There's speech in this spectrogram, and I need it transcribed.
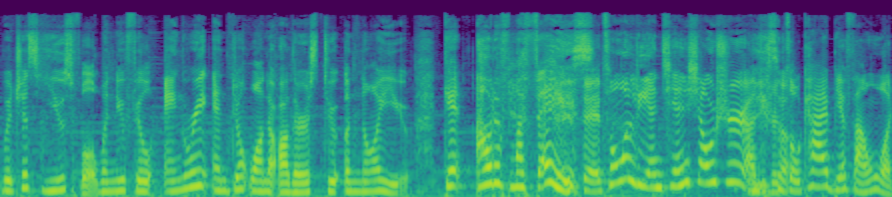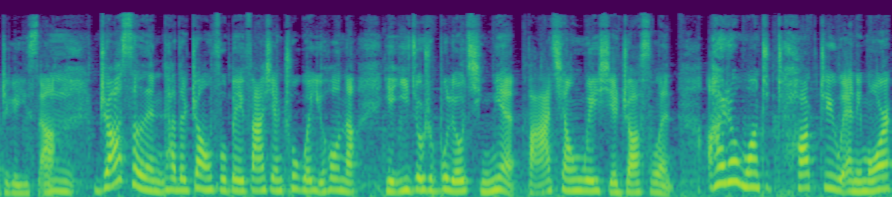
which is useful when you feel angry and don't want others to annoy you. Get out of my face！对，从我脸前消失啊，就是走开，别烦我这个意思啊。嗯、Jocelyn 她的丈夫被发现出轨以后呢，也依旧是不留情面，拔枪威胁 Jocelyn。I don't want to talk to you anymore.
